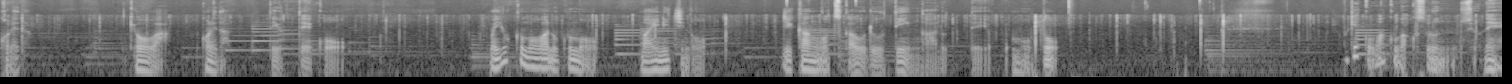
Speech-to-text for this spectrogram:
これだ今日はこれだって言ってこう、まあ、良くも悪くも毎日の時間を使うルーティンがあるって思うと結構ワクワクするんですよね。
